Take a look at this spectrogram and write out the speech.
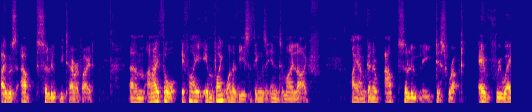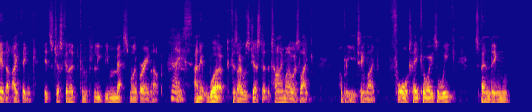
I was absolutely terrified. Um, and I thought, if I invite one of these things into my life, I am going to absolutely disrupt every way that I think. It's just going to completely mess my brain up. nice. And it worked because I was just at the time, I was like probably eating like four takeaways a week, spending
